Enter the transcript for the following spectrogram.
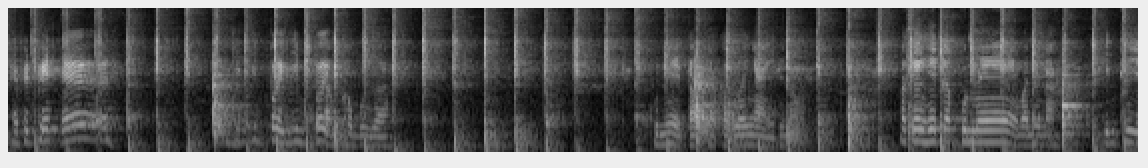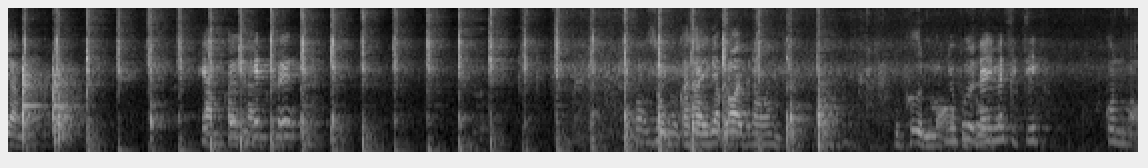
ให้เผ็ดๆเด้อกินยิ้มเปิดยิ้มำเปิดตำข้าวเบือ คุณแม่ตำจากข้าวเบือใหญ่พี่น้องมาแกงเห็ดกับคุณแม่วันนี้นะกินเที่ยงเผ็ดพึ่งเผ็ดพึ่งซุ่มกระใสเรียบร้อยพี่น้องอยู่พื้นหมออยู่พื้นในมันสิติดก้นหมอ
